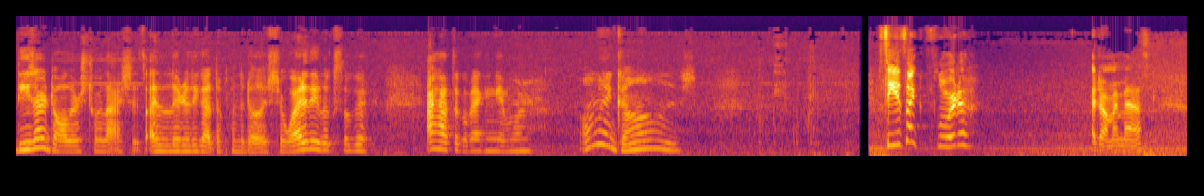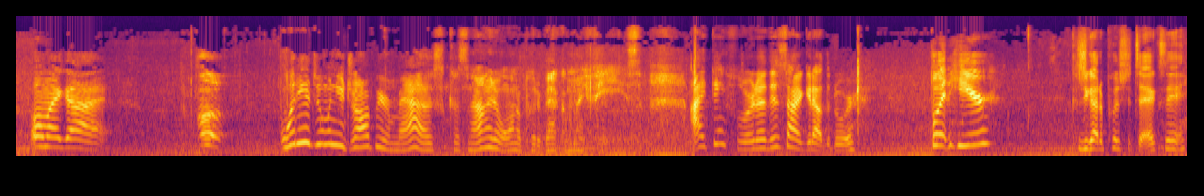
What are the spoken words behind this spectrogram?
These are dollar store lashes. I literally got them from the dollar store. Why do they look so good? I have to go back and get more. Oh my gosh. See, it's like Florida. I dropped my mask. Oh my god. What do you do when you drop your mask? Because now I don't want to put it back on my face. I think Florida, this is how I get out the door. Foot here, because you got to push it to exit.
